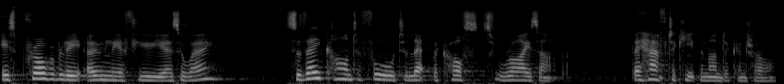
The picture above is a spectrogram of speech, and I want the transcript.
is probably only a few years away, so they can't afford to let the costs rise up. They have to keep them under control.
